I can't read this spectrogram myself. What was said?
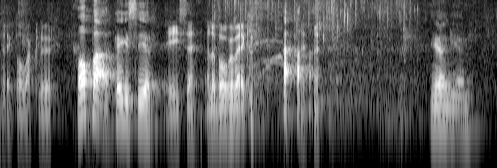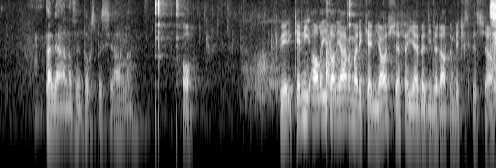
direct al wat kleur. Hoppa, kijk eens hier. Eese, ellebogenwerk. Jong, jong. Italianen zijn toch speciaal, hè? Oh. Ik, weet, ik ken niet alle Italianen, maar ik ken jou, chef. En jij bent inderdaad een beetje speciaal.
